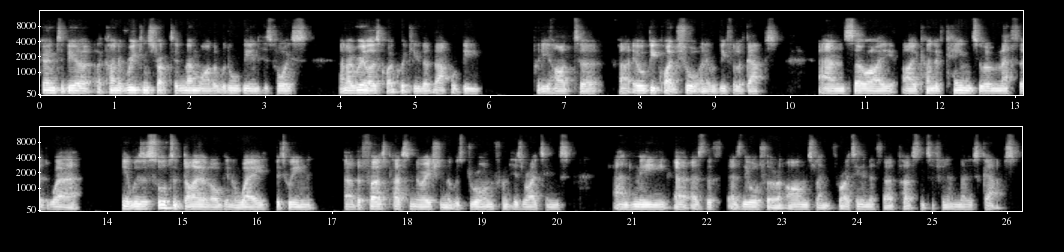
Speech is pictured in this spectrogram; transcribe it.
going to be a, a, kind of reconstructed memoir that would all be in his voice. And I realized quite quickly that that would be pretty hard to, uh, it would be quite short and it would be full of gaps. And so I, I kind of came to a method where it was a sort of dialogue in a way between uh, the first person narration that was drawn from his writings and me uh, as the as the author at arm's length writing in the third person to fill in those gaps.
